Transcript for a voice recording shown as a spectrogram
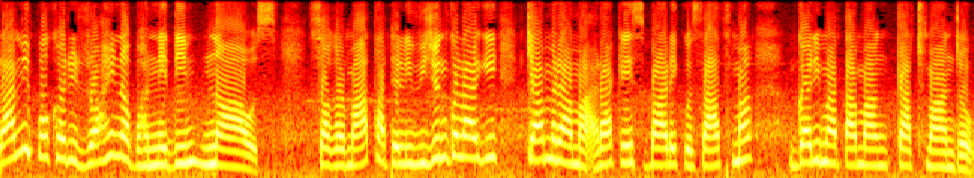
रानी पोखरी रहेन भन्ने दिन नआओस्। सगरमाथा टेलिभिजनको लागि क्यामेरामा राकेश बाडेको साथमा गरिमा तामाङ काठमाडौँ।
